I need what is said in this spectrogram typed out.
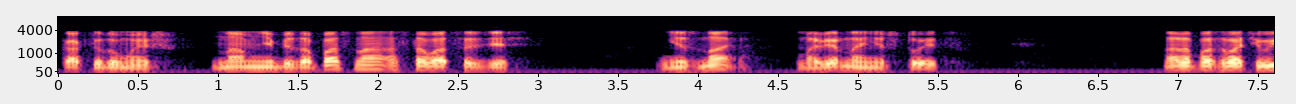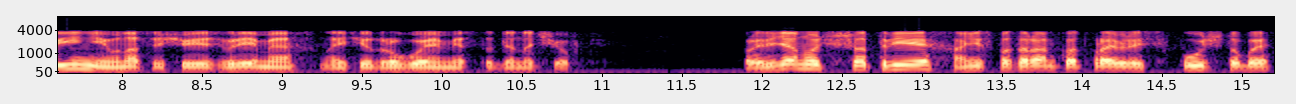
Как ты думаешь, нам небезопасно оставаться здесь? Не знаю, наверное, не стоит. Надо позвать Уини, у нас еще есть время найти другое место для ночевки. Проведя ночь в шатре, они с позаранку отправились в путь, чтобы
